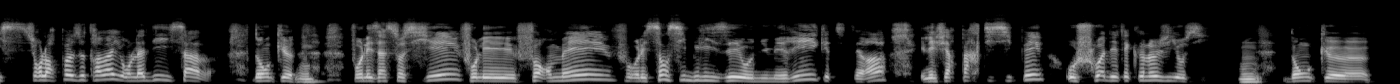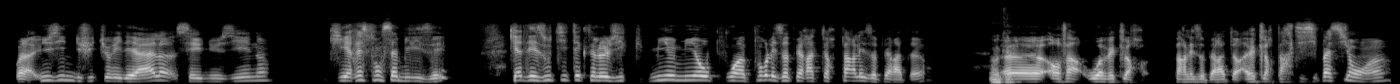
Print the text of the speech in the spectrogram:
sur leur poste de travail, on l'a dit, ils savent. Donc, mmh. faut les associer, faut les former, faut les sensibiliser au numérique, etc., et les faire participer au choix des technologies aussi. Mmh. Donc, euh, voilà, une usine du futur idéal, c'est une usine qui est responsabilisée, qui a des outils technologiques mis, mis au point pour les opérateurs par les opérateurs, euh, enfin, ou avec leur par les opérateurs, avec leur participation. Hein,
